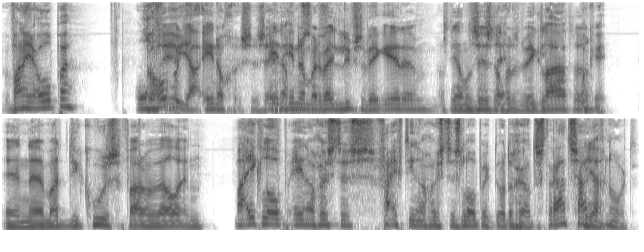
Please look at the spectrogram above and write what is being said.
wanneer open? We hopen ja 1 augustus. 1 En, augustus. in, maar wij het liefst een week eerder. Als het niet anders is, dan Nee. wordt het een week later. Oké. En, eh, maar die koers varen we wel. En Maar ik loop 1 augustus, 15 augustus loop ik door de Grote Straat. Zuid of Noord?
